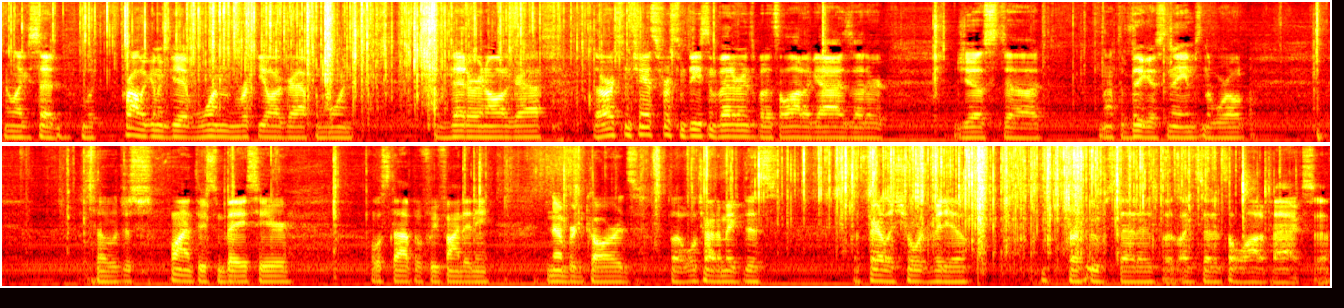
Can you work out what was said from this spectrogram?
And like I said, we're probably going to get one rookie autograph and one veteran autograph. There are some chances for some decent veterans, but it's a lot of guys that are just uh, not the biggest names in the world. So we're just flying through some base here. We'll stop if we find any numbered cards but we'll try to make this a fairly short video for hoops that is but like I said it's a lot of packs so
